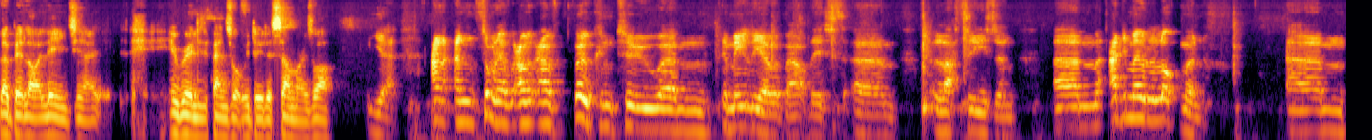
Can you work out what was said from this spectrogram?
a bit like Leeds you know it really depends what we do this summer as well yeah, and, and someone I've, I've spoken to um, Emilio about this um, last season. Um, Ademola Lookman, um,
